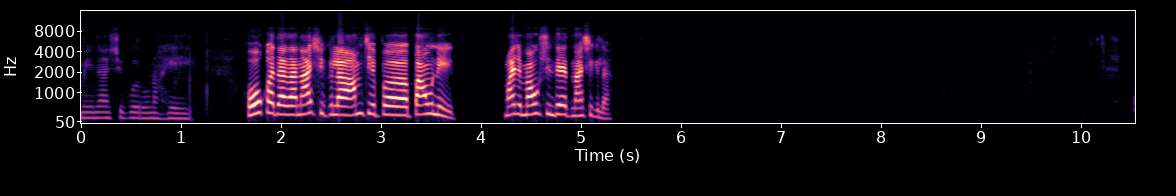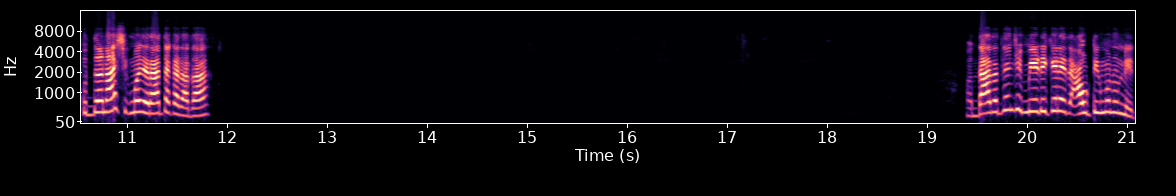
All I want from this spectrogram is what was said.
मी नाशिक वरून आहे. हो का दादा? नाशिकला आमचे प- पाहुणे आहेत. माझ्या मावशींते आहेत नाशिकला. खुद्द नाशिकमध्ये राहता का दादा? दादा त्यांचे मेडिकल आहेत आउटिंग म्हणून आहेत.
